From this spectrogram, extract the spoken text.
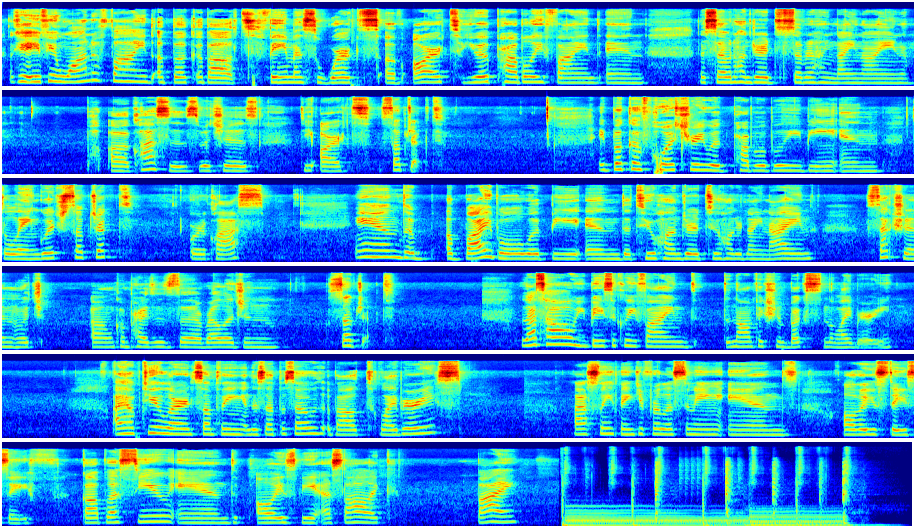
Okay, if you want to find a book about famous works of art, you would probably find in the 700 799 uh, classes, which is the arts subject. A book of poetry would probably be in the language subject or the class. And a Bible would be in the 200 299 section, which um, comprises the religion subject. That's how you basically find the nonfiction books in the library. I hope you learned something in this episode about libraries. Lastly, thank you for listening and always stay safe. God bless you and always be a staholic. Bye.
